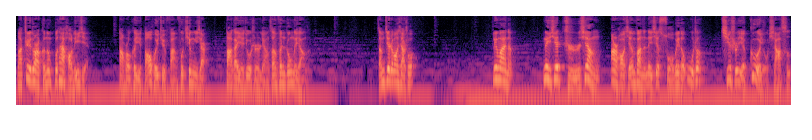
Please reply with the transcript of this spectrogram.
那这段可能不太好理解，大伙儿可以倒回去反复听一下，大概也就是两三分钟的样子。咱们接着往下说。另外呢，那些指向二号嫌犯的那些所谓的物证。其实也各有瑕疵。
